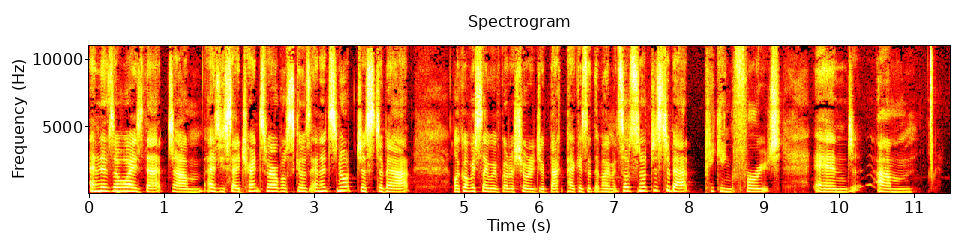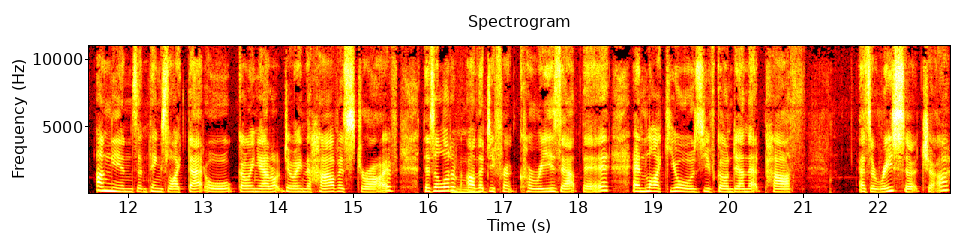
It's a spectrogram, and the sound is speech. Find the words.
And there's always that, um, as you say, transferable skills. And it's not just about, like, obviously, we've got a shortage of backpackers at the moment. So it's not just about picking fruit and um, onions and things like that, or going out doing the harvest drive. There's a lot of mm. other different careers out there. And like yours, you've gone down that path as a researcher.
